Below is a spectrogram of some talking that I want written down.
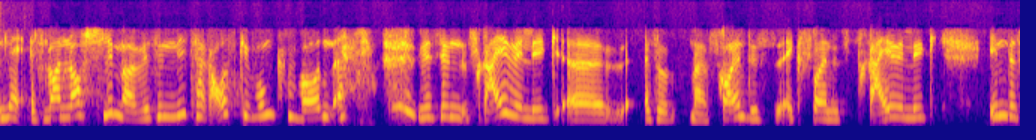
Nee, es war noch schlimmer. Wir sind nicht herausgewunken worden. Wir sind freiwillig, äh, also mein Freund ist, Ex-Freund ist freiwillig in das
